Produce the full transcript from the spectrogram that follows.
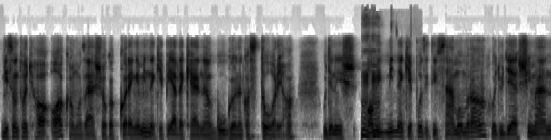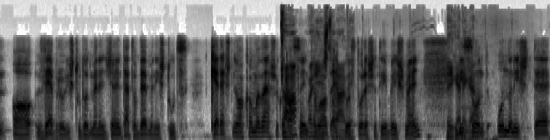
Viszont, hogyha alkalmazások, akkor engem mindenképp érdekelne a Google-nek a sztorja, ugyanis uh-huh. ami mindenképp pozitív számomra, hogy ugye simán a webről is tudod menedzselni, tehát a webben is tudsz keresni alkalmazásokat, Aha, azt szerintem az találni. Apple Store esetében is megy. Igen, Viszont igen. onnan is te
